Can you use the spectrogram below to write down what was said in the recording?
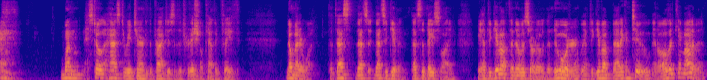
one still has to return to the practice of the traditional Catholic faith, no matter what. That that's that's that's a given. That's the baseline. We have to give up the Novus Ordo, the new order. We have to give up Vatican II and all that came out of it,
